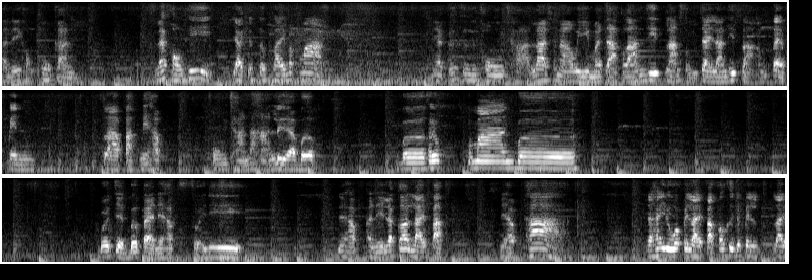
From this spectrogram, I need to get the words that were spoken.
อันนี้ของคู่กัน และของที่อยากจะเซอร์ไพรส์มากๆ เนี่ยก็คือธงฉานราชนาวีมาจากร้านที่ร้านสมใจร้านที่3แต่เป็นปลาปักเนี่ยครับธงฉานทหารเรือเบอร์เบอร์เขาเรียกประมาณเบอร์เบอร์เจ็ดเบอร์แปดเนี่ยครับ สวยดีเนี่ยครับ อันนี้แล้วก็ลายปักเนี่ยครับ ถ้า จะให้ดูว่าเป็นลายปักก็คือจะเป็นลาย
